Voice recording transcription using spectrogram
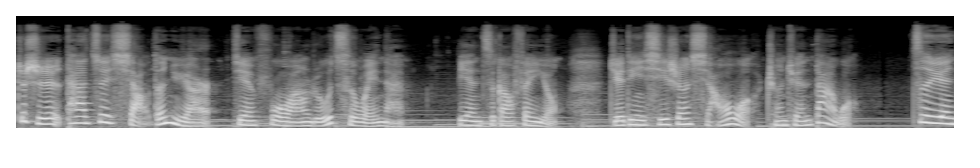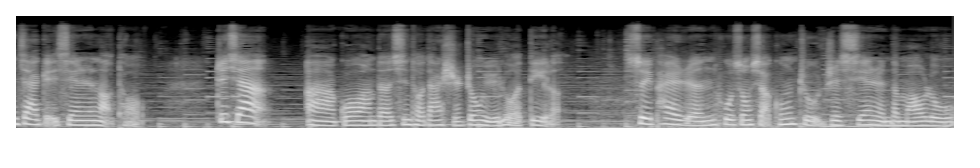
这时，他最小的女儿见父王如此为难，便自告奋勇，决定牺牲小我，成全大我，自愿嫁给仙人老头。这下。啊！国王的心头大石终于落地了，遂派人护送小公主至仙人的茅庐。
